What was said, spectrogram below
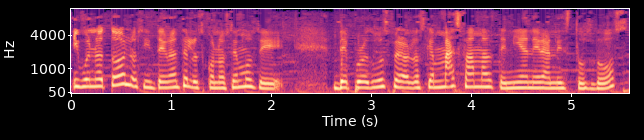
Y bueno, todos los integrantes los conocemos de, de Produce, pero los que más fama tenían eran estos dos.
